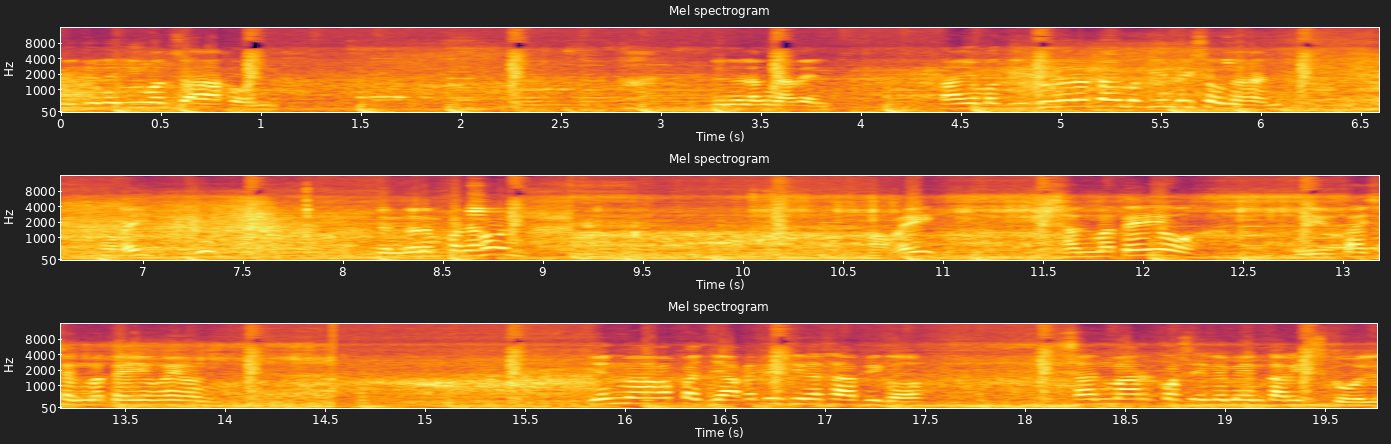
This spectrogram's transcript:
Medyo naiwan sa ahon. Doon na lang natin. Tayo mag Doon na lang tayo maghintay sa unahan. Okay. Ganda ng panahon. Okay. San Mateo Nandito tayo San Mateo ngayon. Yan mga kapadyak Ito yung sinasabi ko. San Marcos Elementary School.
